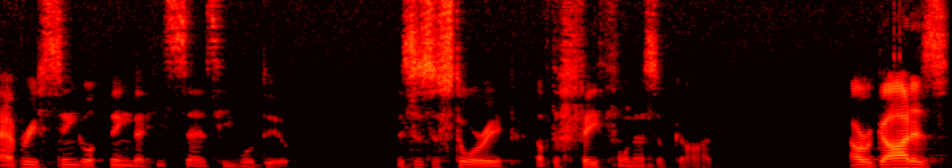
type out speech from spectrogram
every single thing that he says he will do. This is a story of the faithfulness of God. Our God is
